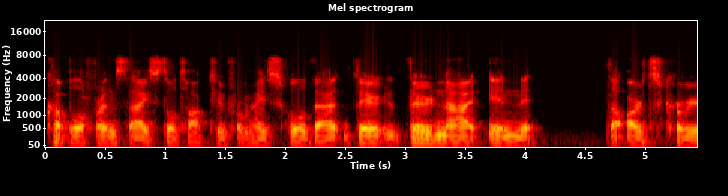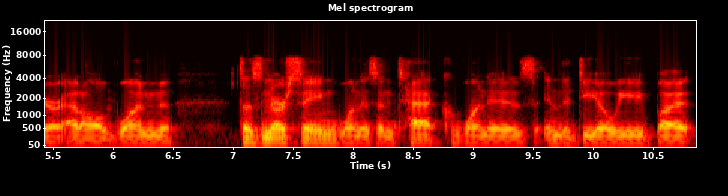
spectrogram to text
couple of friends that I still talk to from high school that they're they're not in the arts career at all. One does nursing, one is in tech, one is in the DOE, but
